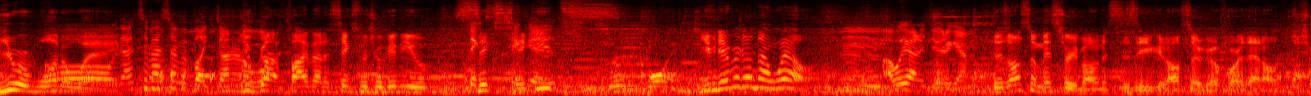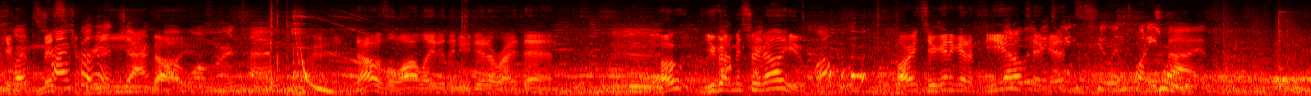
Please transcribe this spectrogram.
you are one oh, away. that's the best I've like done in You've a long got five out of six, which will give you Six six, tickets. tickets. You've never done that well. Mm, oh, we gotta do it again. There's also mystery bonuses that you could also go for. That'll just give Let's you try mystery for the jackpot value. one more time. That was a lot later than you did it right then. Oh, you got mystery value. Well, All right, so you're gonna get a few that'll be tickets. between two and twenty-five.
